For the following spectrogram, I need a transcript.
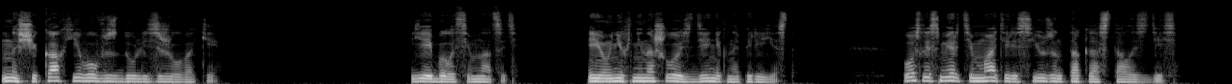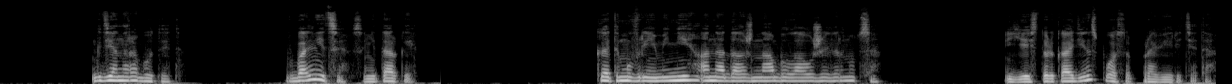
На щеках его вздулись желваки. Ей было семнадцать, и у них не нашлось денег на переезд. После смерти матери Сьюзен так и осталась здесь. Где она работает? В больнице, санитаркой. К этому времени она должна была уже вернуться. Есть только один способ проверить это.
